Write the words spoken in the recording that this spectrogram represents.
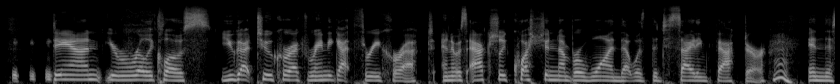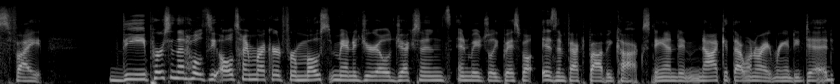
Dan, you're really close. You got two correct. Randy got three correct. And it was actually question number one that was the deciding factor hmm. in this fight. The person that holds the all time record for most managerial ejections in Major League Baseball is, in fact, Bobby Cox. Dan did not get that one right. Randy did.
